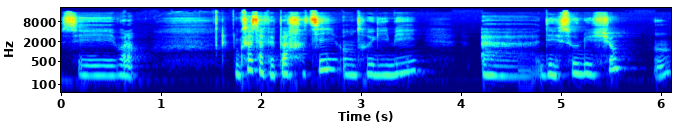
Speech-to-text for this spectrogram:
C'est voilà. Donc ça, ça fait partie entre guillemets euh, des solutions. Hein.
